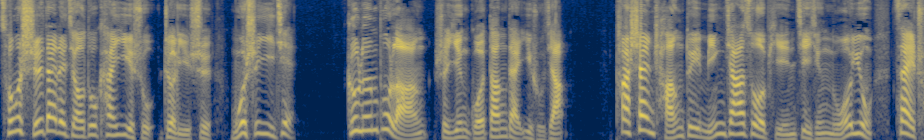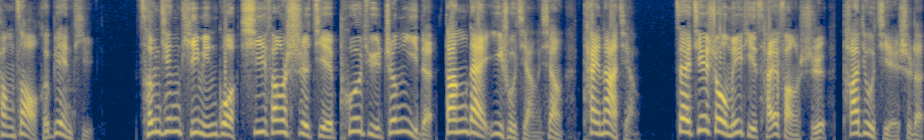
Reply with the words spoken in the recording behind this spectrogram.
从时代的角度看艺术，这里是魔石意见。哥伦布朗是英国当代艺术家，他擅长对名家作品进行挪用、再创造和变体。曾经提名过西方世界颇具争议的当代艺术奖项泰纳奖。在接受媒体采访时，他就解释了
